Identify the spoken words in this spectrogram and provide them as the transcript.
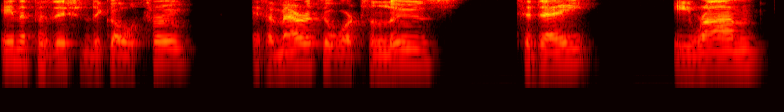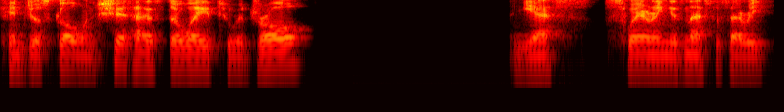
in a position to go through. If America were to lose today, Iran can just go and shithouse their way to a draw. And yes, swearing is necessary.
